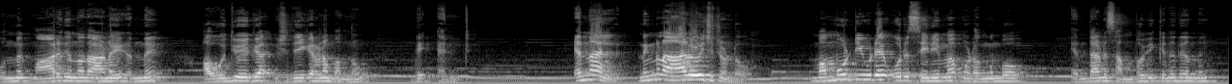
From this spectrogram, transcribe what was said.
ഒന്ന് മാറി നിന്നതാണ് എന്ന് ഔദ്യോഗിക വിശദീകരണം വന്നു. The end. എന്നാൽ നിങ്ങൾ ആലോചിച്ചിട്ടുണ്ടോ? മമ്മൂട്ടിയുടെ ഒരു സിനിമ മുടങ്ങുമ്പോൾ എന്താണ് സംഭവിക്കുന്നത് എന്ന്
